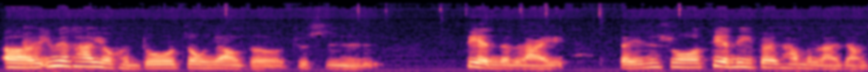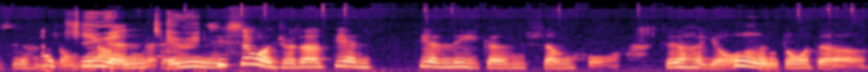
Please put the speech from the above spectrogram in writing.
呃，因为它有很多重要的就是电的来，等于是说电力对他们来讲是很重要。支援捷运，其实我觉得电电力跟生活其实很有很多的，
